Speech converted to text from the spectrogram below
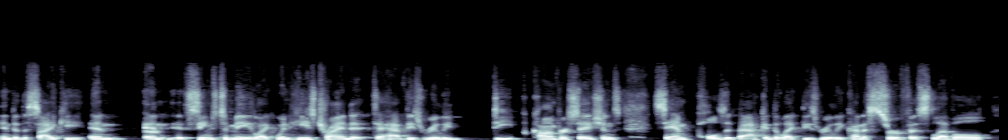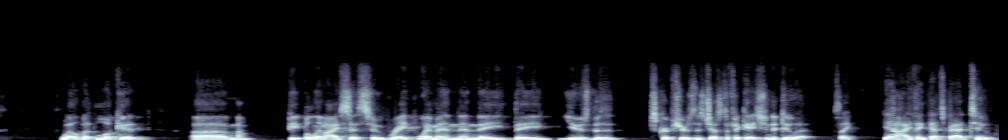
into the psyche, and and it seems to me like when he's trying to to have these really deep conversations, Sam pulls it back into like these really kind of surface level. Well, but look at um, people in ISIS who rape women and they they use the scriptures as justification to do it. It's like, yeah, I think that's bad too.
